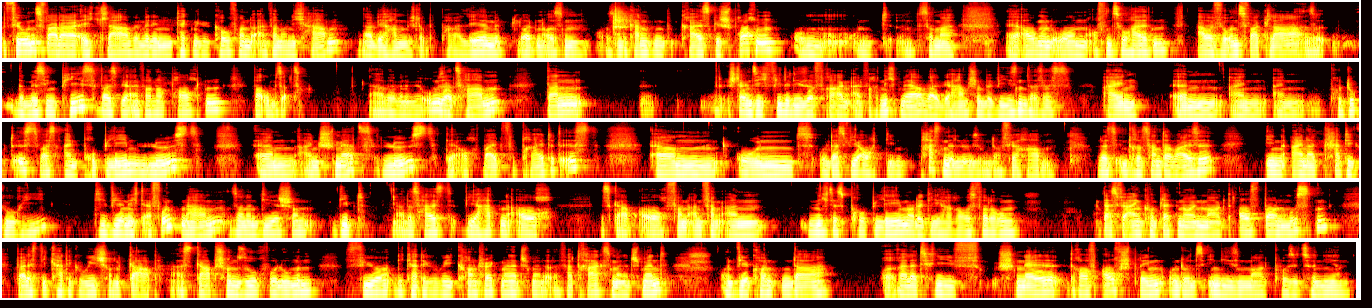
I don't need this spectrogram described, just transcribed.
Für uns war da echt klar, wenn wir den Technical Co-Founder einfach noch nicht haben. Na, wir haben, ich glaube, parallel mit Leuten aus dem, aus dem bekannten Kreis gesprochen, um, und, und sag mal, äh, Augen und Ohren offen zu halten. Aber für uns war klar, also the missing piece, was wir einfach noch brauchten, war Umsatz. Ja, weil wenn wir Umsatz haben, dann äh, stellen sich viele dieser Fragen einfach nicht mehr, weil wir haben schon bewiesen, dass es ein, ähm, ein, ein Produkt ist, was ein Problem löst, ähm, einen Schmerz löst, der auch weit verbreitet ist ähm, und, und dass wir auch die passende Lösung dafür haben. Und das interessanterweise in einer Kategorie, die wir nicht erfunden haben, sondern die es schon gibt. Ja, das heißt, wir hatten auch, es gab auch von Anfang an nicht das Problem oder die Herausforderung, dass wir einen komplett neuen Markt aufbauen mussten, weil es die Kategorie schon gab. Es gab schon Suchvolumen für die Kategorie Contract Management oder Vertragsmanagement und wir konnten da relativ schnell drauf aufspringen und uns in diesem Markt positionieren.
